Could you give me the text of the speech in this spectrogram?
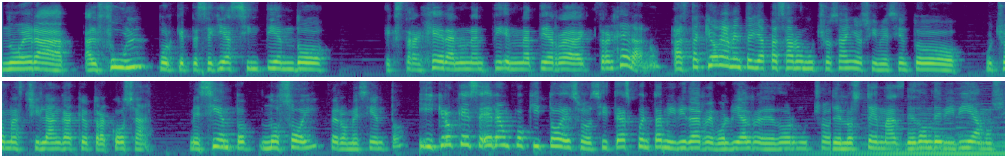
no era al full porque te seguías sintiendo extranjera en una, en una tierra extranjera, ¿no? Hasta que obviamente ya pasaron muchos años y me siento mucho más chilanga que otra cosa. Me siento, no soy, pero me siento. Y creo que era un poquito eso. Si te das cuenta, mi vida revolvía alrededor mucho de los temas de dónde vivíamos.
